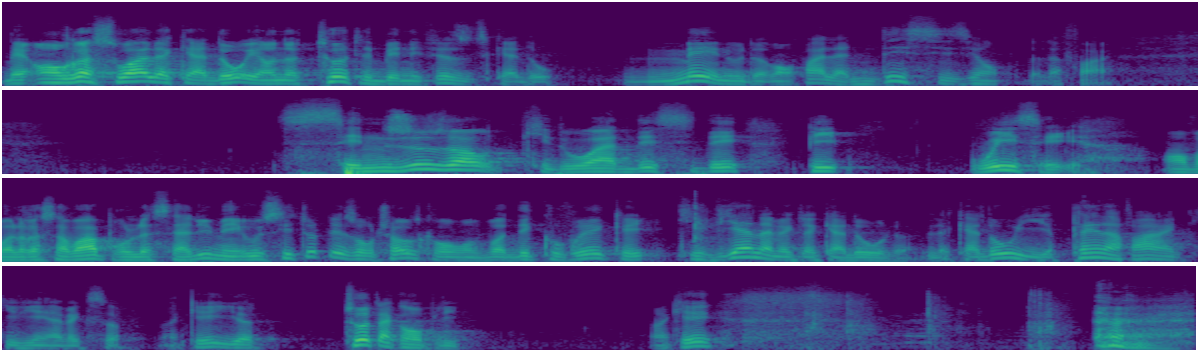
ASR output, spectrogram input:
bien, on reçoit le cadeau et on a tous les bénéfices du cadeau. Mais nous devons faire la décision de le faire. C'est nous autres qui doivent décider. Puis, oui, on va le recevoir pour le salut, mais aussi toutes les autres choses qu'on va découvrir qui, viennent avec le cadeau. Le cadeau, il y a plein d'affaires qui viennent avec ça. OK? Il y a tout accompli. OK?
